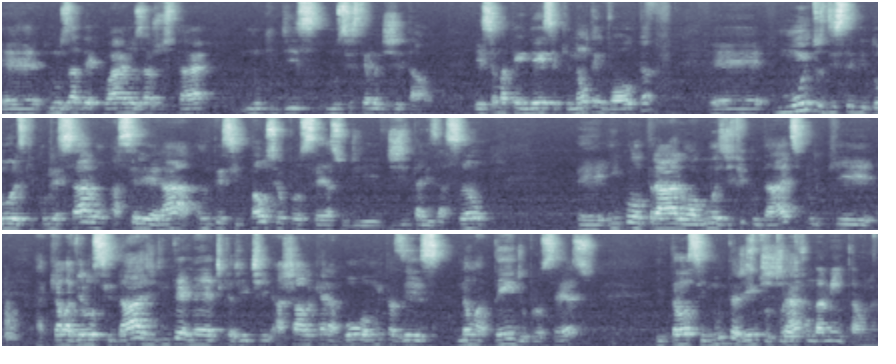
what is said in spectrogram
é, nos adequar, nos ajustar no que diz no sistema digital. Essa é uma tendência que não tem volta. É, muitos distribuidores que começaram a acelerar, antecipar o seu processo de digitalização, é, encontraram algumas dificuldades, porque aquela velocidade de internet que a gente achava que era boa, muitas vezes não atende o processo. Então, assim, muita gente. Estrutura já... é fundamental, né?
